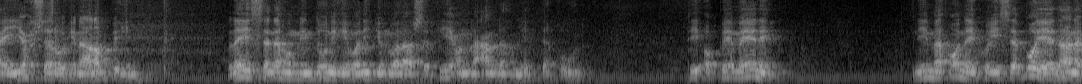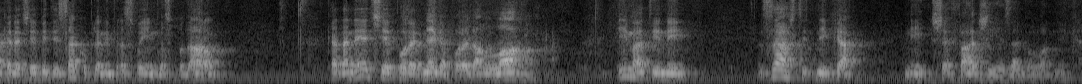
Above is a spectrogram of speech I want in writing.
أَنْ يُحْشَرُوا إِلَى رَبِّهِمْ لَيْسَ لَهُمْ مِنْ دُونِهِ وَنِيٌّ وَلَا شَفِيعٌ لَعَلَّهُمْ يَتَّقُونَ ti opemeni njima one koji se boje dana kada će biti sakupljeni pred svojim gospodarom, kada neće pored njega, pored Allaha, imati ni zaštitnika, ni šefađije, zagovornika.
